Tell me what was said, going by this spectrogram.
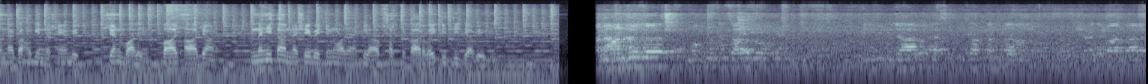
ਉਹਨਾਂ ਕਿਹਾ ਕਿ ਨਸ਼ਿਆਂ ਵੇਚਣ ਵਾਲੇ ਬਾਜ਼ ਆ ਜਾਣ, ਨਹੀਂ ਤਾਂ ਨਸ਼ੇ ਵੇਚਣ ਵਾਲਿਆਂ ਖਿਲਾਫ ਸਖਤ ਕਾਰਵਾਈ ਕੀਤੀ ਜਾਵੇਗੀ। ਮਾਨਯੋਗ ਮੁੱਖ ਮੰਤਰੀ ਸਾਹਿਬ ਵੱਲੋਂ ਪੰਜਾਬ ਐਸਪੀ ਸਾਹਿਬ ਤਰਨਤਾਰਨ ਜਿਹੜਾ ਕਿ ਵਾਰ-ਵਾਰ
